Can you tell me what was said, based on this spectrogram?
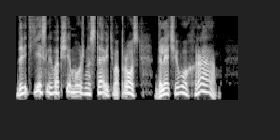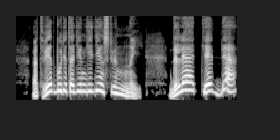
Да ведь если вообще можно ставить вопрос, для чего храм, ответ будет один единственный — для тебя.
